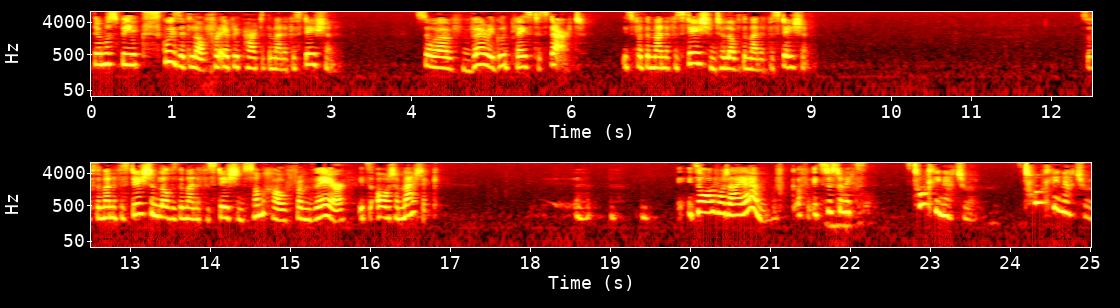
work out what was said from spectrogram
there must be exquisite love for every part of the manifestation. So a very good place to start is for the manifestation to love the manifestation. So if the manifestation loves the manifestation, somehow from there it's automatic. It's all what I am. It's just an. Ex- it's totally natural. It's totally natural.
